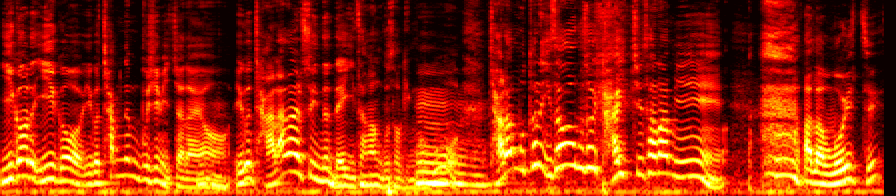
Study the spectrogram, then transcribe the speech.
이거를 이거 이거 참는 부심 있잖아요. 이건 자랑할 수 있는 내 이상한 구석인 거고 음, 음. 자랑 못하는 이상한 구석이 다 있지 사람이. 아 나 뭐 있지?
